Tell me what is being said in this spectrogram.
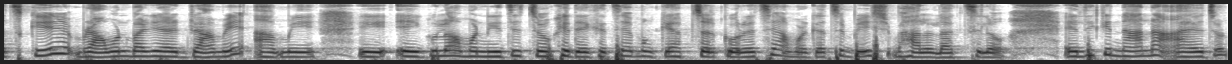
আজকে ব্রাহ্মণবাড়িয়ার গ্রামে আমি এইগুলো আমার নিজের চোখে দেখেছি এবং ক্যাপচার করেছে। আমার কাছে বেশ ভালো লাগছিল। এদিকে নানা আয়োজন,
